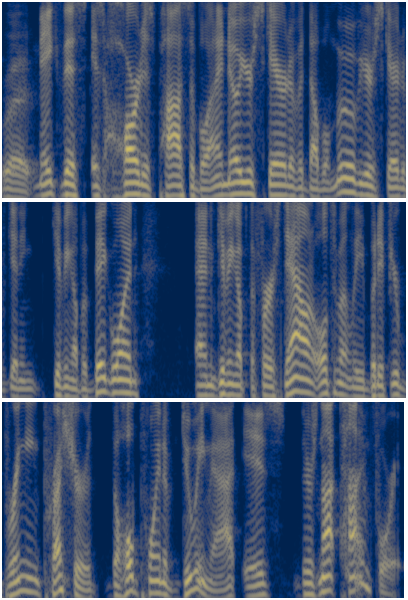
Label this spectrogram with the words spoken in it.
right. make this as hard as possible. And I know you're scared of a double move, you're scared of getting giving up a big one and giving up the first down ultimately. But if you're bringing pressure, the whole point of doing that is there's not time for it.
